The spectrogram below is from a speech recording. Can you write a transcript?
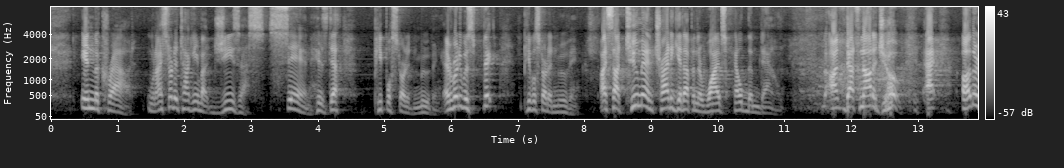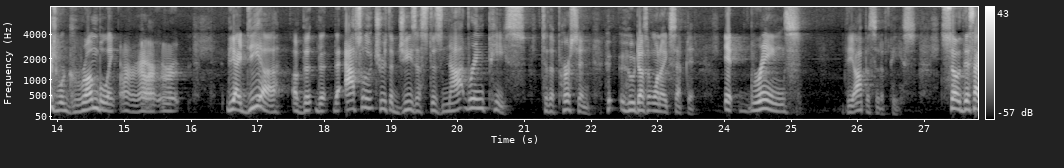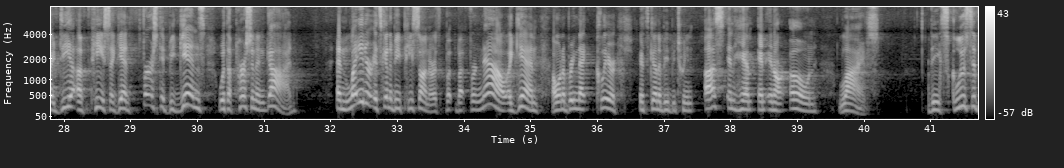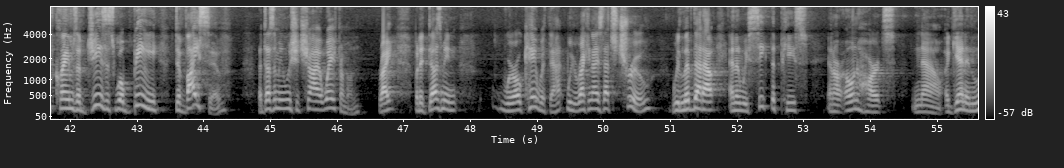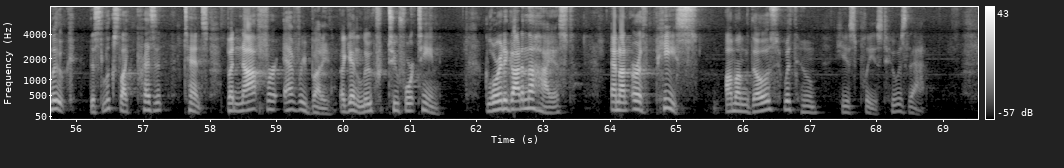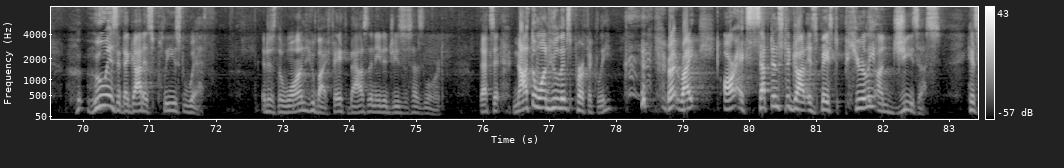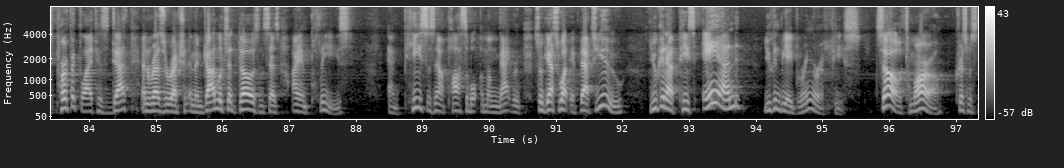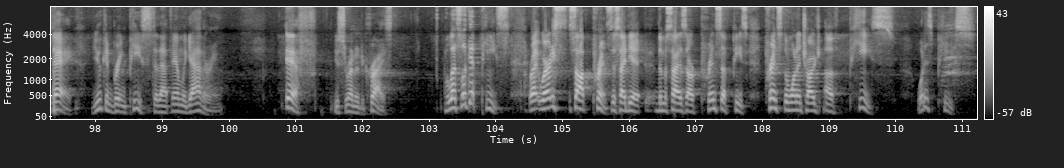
in the crowd. When I started talking about Jesus, sin, his death, people started moving. Everybody was people started moving. I saw two men try to get up and their wives held them down. Uh, that's not a joke. Others were grumbling. The idea of the, the, the, absolute truth of Jesus does not bring peace to the person who, who doesn't want to accept it. It brings the opposite of peace. So, this idea of peace, again, first it begins with a person in God, and later it's going to be peace on earth. But, but for now, again, I want to bring that clear. It's going to be between us and Him and in our own lives. The exclusive claims of Jesus will be divisive. That doesn't mean we should shy away from them, right? But it does mean we're okay with that. We recognize that's true. We live that out, and then we seek the peace in our own hearts now. Again, in Luke, this looks like present tense, but not for everybody. Again, Luke 2:14. Glory to God in the highest, and on earth peace among those with whom he is pleased. Who is that? Who is it that God is pleased with? It is the one who by faith bows the knee to Jesus as Lord. That's it. Not the one who lives perfectly, right? right? Our acceptance to God is based purely on Jesus his perfect life, his death and resurrection. And then God looks at those and says, I am pleased. And peace is now possible among that group. So, guess what? If that's you, you can have peace and you can be a bringer of peace. So, tomorrow, Christmas Day, you can bring peace to that family gathering if you surrender to Christ. Let's look at peace, right? We already saw Prince, this idea, the Messiah is our Prince of Peace. Prince, the one in charge of peace. What is peace?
